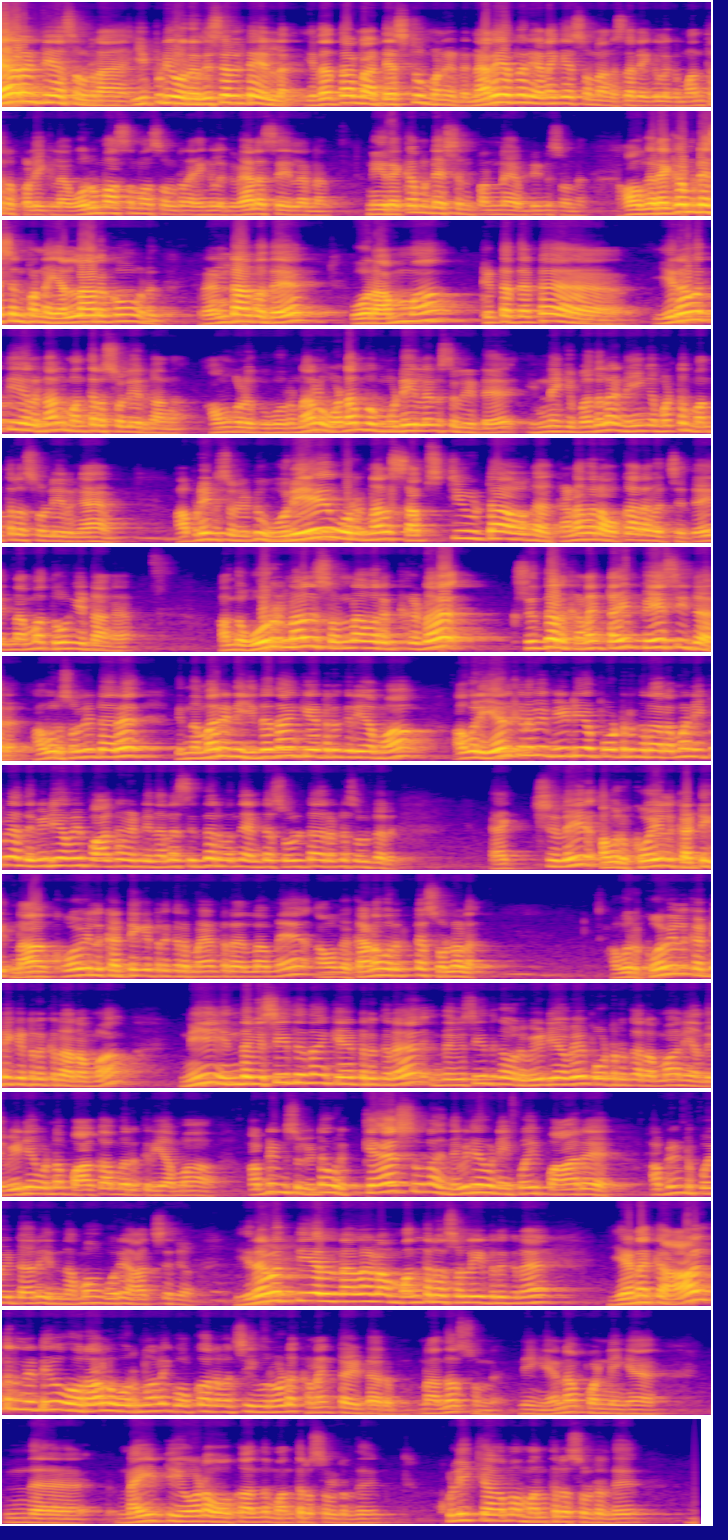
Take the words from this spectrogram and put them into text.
கேரண்டியாக சொல்கிறேன் இப்படி ஒரு ரிசல்ட்டே இல்லை. இதை தான் நான் டெஸ்ட்டும் பண்ணிட்டேன். நிறைய பேர் எனக்கே சொன்னாங்க சார் எங்களுக்கு மந்திரம் பழிக்கல. ஒரு மாதமாக சொல்கிறேன் எங்களுக்கு வேலை செய்யலைன்னு. நீ ரெக்கமெண்டேஷன் பண்ணு அப்படின்னு சொன்னேன். அவங்க ரெக்கமெண்டேஷன் பண்ண எல்லாருக்கும் ரெண்டாவது ஒரு அம்மா கிட்டத்தட்ட இருபத்தி ஏழு நாள் மந்திரம் சொல்லியிருக்காங்க. அவங்களுக்கு ஒரு நாள் உடம்பு முடியலன்னு சொல்லிட்டு இன்னைக்கு பதிலாக நீங்கள் மட்டும் மந்திரம் சொல்லிடுங்க அப்படின்னு சொல்லிட்டு ஒரே ஒரு நாள் சப்ஸ்டியூட்டாக அவங்க கணவரை உட்கார வச்சுட்டு இந்த அம்மா தூங்கிட்டாங்க. அந்த ஒரு நாள் சொன்னவர்கிட்ட சித்தர் கனெக்ட் ஆகி பேசிட்டாரு. அவர் சொல்லிட்டாரு இந்த மாதிரி நீ இதை தான் கேட்டிருக்கிறியாமா அவர் ஏற்கனவே வீடியோ போட்டிருக்கிறாரம்மா. நீ போய் அந்த வீடியோவை பார்க்க வேண்டியதானே சித்தர் வந்து என்கிட்ட சொல்லிட்டாருன்னு சொல்லிட்டாரு. ஆக்சுவலி அவர் கோயில் கட்டி நான் கோவில் கட்டிக்கிட்டு இருக்கிற மேட்டர் எல்லாமே அவங்க கணவர்கிட்ட சொல்லலை. அவர் கோவில் கட்டிக்கிட்டு இருக்கிறாரம்மா. நீ இந்த விஷயத்தை தான் கேட்டிருக்கிற. இந்த விஷயத்துக்கு அவர் வீடியோவே போட்டிருக்காரம்மா. நீ அந்த வீடியோ ஒன்றும் பார்க்காம இருக்கிறியாமா அப்படின்னு சொல்லிட்டு அவர் கேஷுவலாக இந்த வீடியோவை நீ போய் பாரு. அப்படின்ட்டு போயிட்டாரு. இந்த அம்மாவுக்கு ஒரே ஆச்சரியம். இருபத்தி ஏழு நாளாக நான் மந்திரம் சொல்லிட்டு இருக்கிறேன். எனக்கு ஆல்டர்னேட்டிவாக ஒரு ஆள் ஒரு நாளைக்கு உட்கார வச்சு இவரோட கனெக்ட் ஆயிட்டாரு. நான் தான் சொன்னேன். நீங்கள் என்ன பண்ணீங்க? இந்த நைட்டியோட உட்காந்து மந்திரம் சொல்கிறது குளிக்காமல் மந்திரம் சொல்கிறது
